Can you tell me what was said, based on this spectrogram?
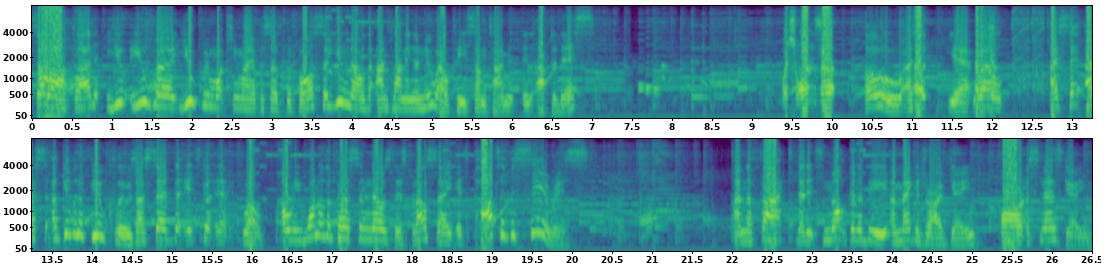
So, Arclad, you, you've uh, you've been watching my episodes before, so you know that I'm planning a new LP sometime in, in, after this. Which one's that? Oh, I said, yeah. Well, I said I've, I've given a few clues. I've said that it's good. Uh, well, only one other person knows this, but I'll say it's part of a series. And the fact that it's not going to be a Mega Drive game or a SNES game.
